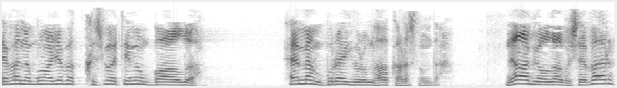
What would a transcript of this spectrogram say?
Efendim bu acaba kısmetimin bağlı. Hemen buraya yorumlu halk arasında. Ne yapıyorlar bu sefer?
